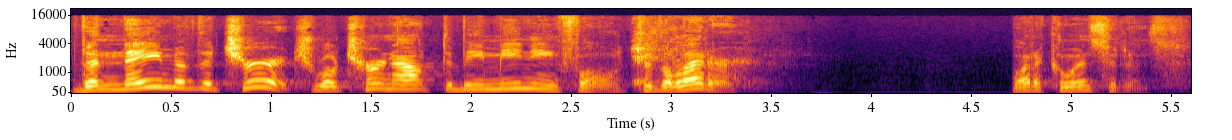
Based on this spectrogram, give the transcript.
The name of the church will turn out to be meaningful to the letter. What a coincidence.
